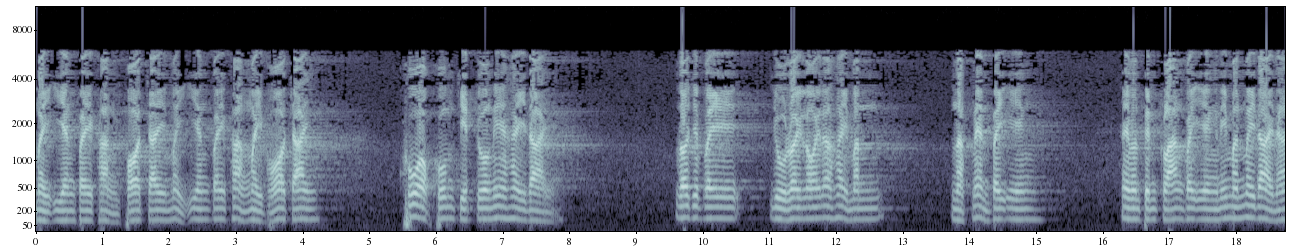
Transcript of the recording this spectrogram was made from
ไม่เอียงไปข้างพอใจ ไม่เอียงไปข้างไม่พอใจ ควบคุมจิตดวงนี้ให้ได้ เราจะไปอยู่ลอยๆแล้วให้มัน หนักแน่นไปเอง ให้มันเป็นกลางไปเองนี่มันไม่ได้นะ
